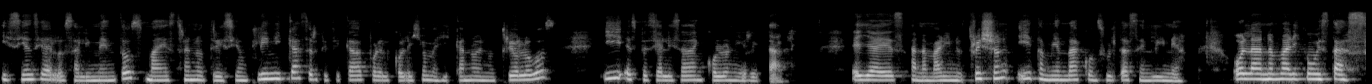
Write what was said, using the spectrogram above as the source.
y Ciencia de los Alimentos, maestra en Nutrición Clínica, certificada por el Colegio Mexicano de Nutriólogos y especializada en colon irritable. Ella es Ana Mari Nutrition y también da consultas en línea. Hola Ana Mari, ¿cómo estás?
